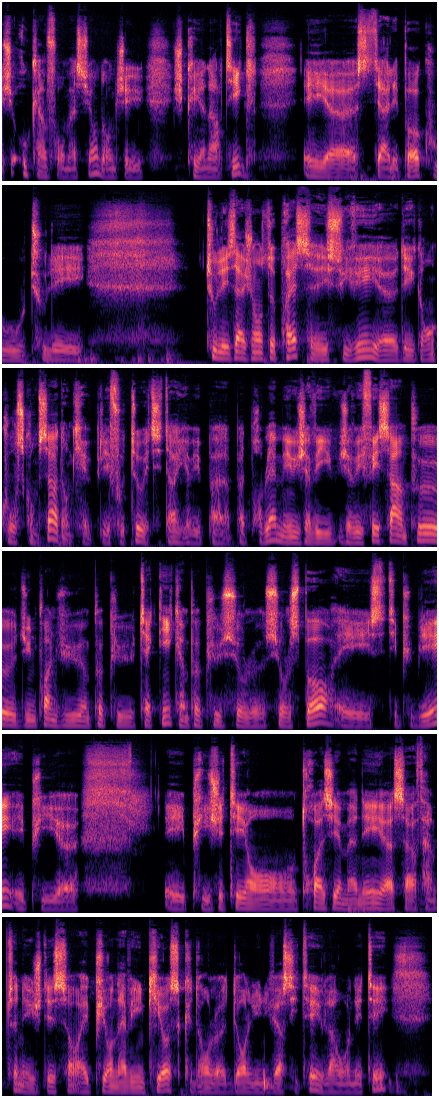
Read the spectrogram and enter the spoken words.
j'ai aucune information, donc j'ai écrit un article. Et euh, c'était à l'époque où tous les tous les agences de presse suivaient euh, des grands courses comme ça, donc il y avait les photos, etc. Il n'y avait pas, pas de problème. Mais j'avais j'avais fait ça un peu d'une point de vue un peu plus technique, un peu plus sur le sur le sport, et c'était publié. Et puis Et puis j'étais en troisième année à Southampton et je descends. Et puis on avait une kiosque dans le dans l'université là où on était.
